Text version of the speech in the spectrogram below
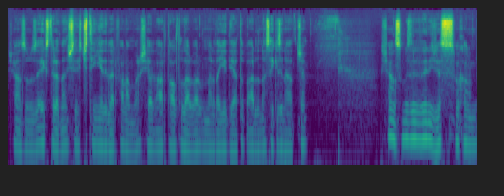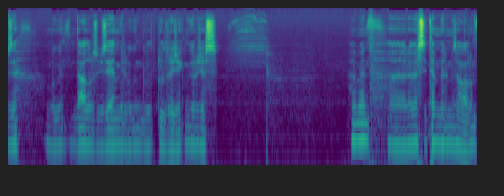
Şansımızı ekstradan işte çitin 7'ler falan var. Shell artı 6'lar var. Bunları da 7'ye atıp ardına 8'ine atacağım. Şansımızı deneyeceğiz. Bakalım bize Bugün daha doğrusu bize Envil bugün gül- güldürecek mi göreceğiz. Hemen e, reverse itemlerimizi alalım.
